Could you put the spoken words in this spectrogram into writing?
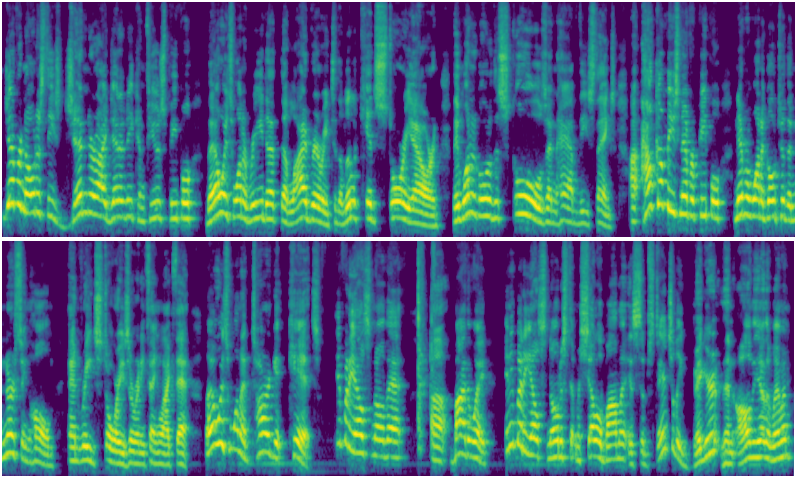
Did you ever notice these gender identity confused people? They always want to read at the library to the little kids' story hour, and they want to go to the schools and have these things. Uh, how come these never people never want to go to the nursing home and read stories or anything like that? They always want to target kids. Anybody else know that? Uh, by the way, anybody else notice that Michelle Obama is substantially bigger than all the other women?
